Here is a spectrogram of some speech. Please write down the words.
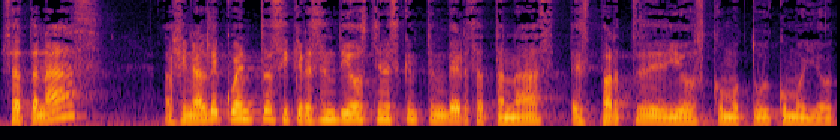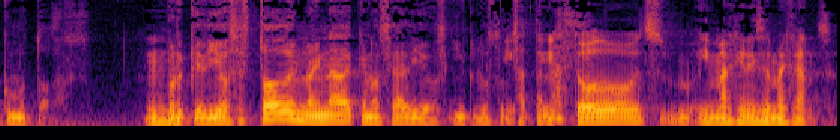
Satanás, a final de cuentas, si crees en Dios, tienes que entender, Satanás es parte de Dios como tú, como yo, y como todos. Porque Dios es todo y no hay nada que no sea Dios, incluso Y- Satanás. Y todo es imagen y semejanza.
